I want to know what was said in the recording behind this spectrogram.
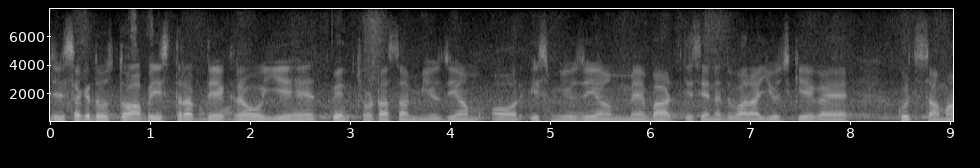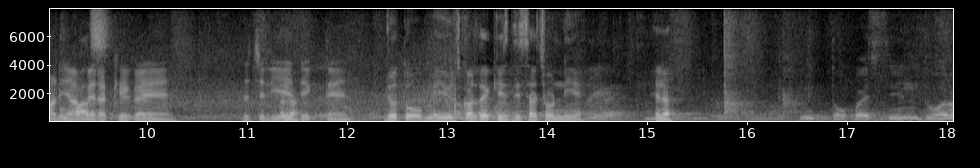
जैसा कि दोस्तों आप इस तरफ़ देख रहे हो ये है छोटा सा म्यूज़ियम। और इस म्यूज़ियम में भारतीय सेना द्वारा यूज़ किए गए कुछ सामान यहाँ पे रखे गए हैं। तो चलिए देखते हैं। जो तोप में यूज़ करते हैं किस दिशा छोड़नी है? है ना? द्वारा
